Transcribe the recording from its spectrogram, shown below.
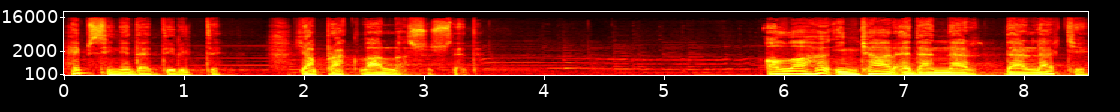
hepsini de diriltti. Yapraklarla süsledi. Allah'ı inkar edenler derler ki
